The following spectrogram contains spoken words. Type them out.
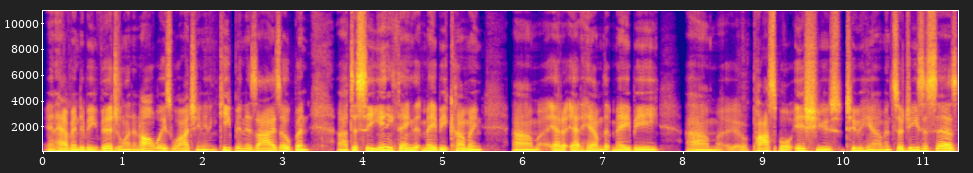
and having to be vigilant and always watching and keeping his eyes open uh, to see anything that may be coming um, at, at him that may be um, possible issues to him. And so Jesus says,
